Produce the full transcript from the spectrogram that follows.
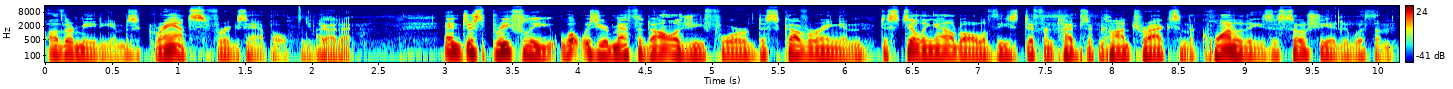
other mediums, grants, for example. You've got it. And just briefly, what was your methodology for discovering and distilling out all of these different types of contracts and the quantities associated with them?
